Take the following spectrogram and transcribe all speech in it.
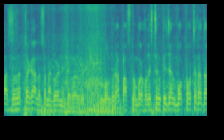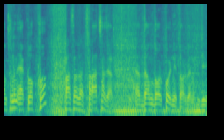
পাঁচ হাজার টাকা আলোচনা করে নিতে পারবে। বন্ধুরা পাঁচ নম্বর হলিস্টেন ফিজান বকনা বাচ্চাটার দাম ছিলেন এক লক্ষ পাঁচ হাজার পাঁচ হাজার। দাম দর করে নিতে পারবেন। জি।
